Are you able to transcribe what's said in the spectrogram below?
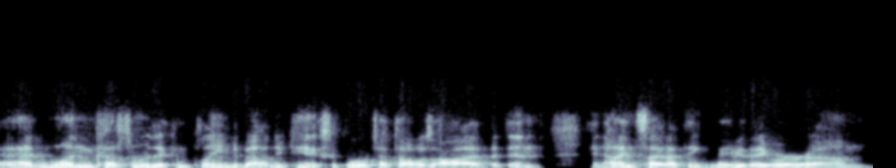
I had one customer that complained about nutanix support which i thought was odd but then in hindsight i think maybe they were um,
